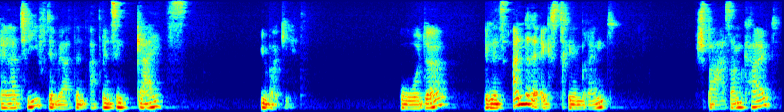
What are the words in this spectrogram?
Relativ der Wert nimmt ab, wenn es in Geiz übergeht. Oder wenn ins andere Extrem rennt, Sparsamkeit,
